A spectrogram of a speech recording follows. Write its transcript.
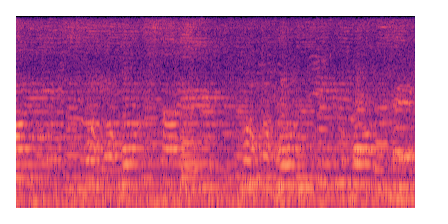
ไปก็กระโหนใจก็กระโหนกินโหนแท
